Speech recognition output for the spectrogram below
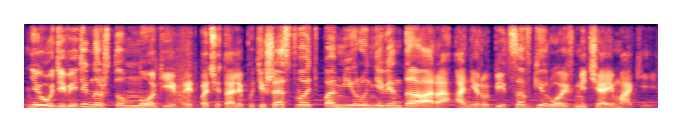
Неудивительно, что многие предпочитали путешествовать по миру Невендаара, а не рубиться в героев меча и магии.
